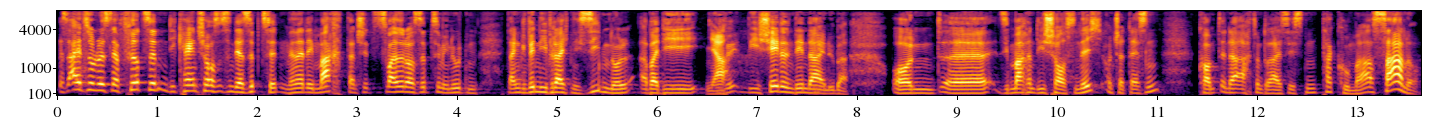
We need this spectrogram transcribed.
das 1-0 ist der 14., die Kane-Chance ist in der 17. Wenn er den macht, dann steht es 2-0 nach 17 Minuten. Dann gewinnen die vielleicht nicht 7-0, aber die, Ja. die schädeln den da einen über. Und äh, sie machen die Chance nicht und stattdessen kommt in der 38. Takuma Asano.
